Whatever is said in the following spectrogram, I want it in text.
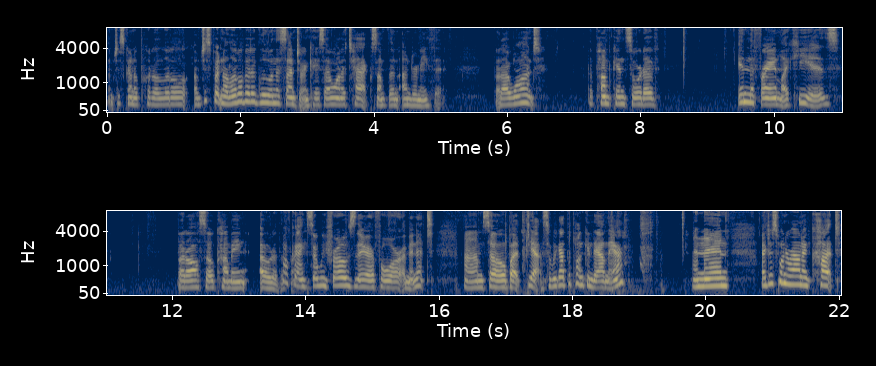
So I'm just going to put a little, I'm just putting a little bit of glue in the center in case I want to tack something underneath it. But I want the pumpkin sort of in the frame like he is, but also coming out of the frame. Okay, so we froze there for a minute. Um, so, but yeah, so we got the pumpkin down there. And then I just went around and cut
